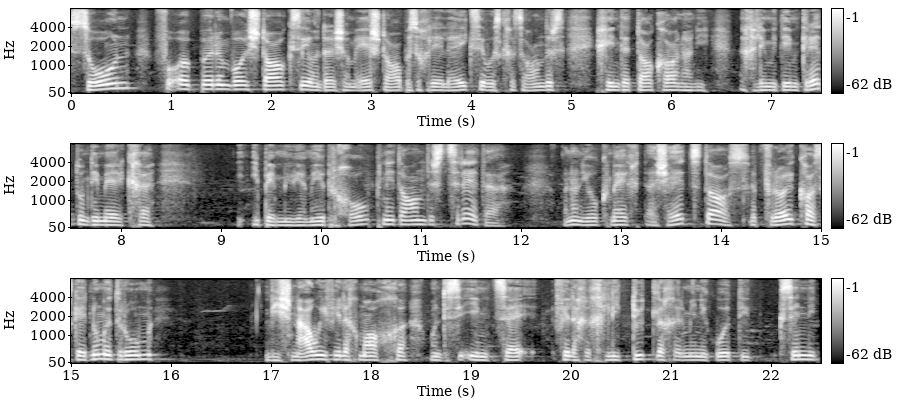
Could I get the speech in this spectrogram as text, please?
Sohn von jemandem, der da war. Und er war am ersten Abend so ein bisschen allein, wo es kein anderes Kind hatte. Dann habe ich ein bisschen mit ihm geredet und ich merke, ich bemühe mich überhaupt nicht anders zu reden. Und dann habe ich auch gemerkt, er schätzt das. Er hat Freude gehabt. Es geht nur darum, wie schnell ich vielleicht mache und ich ihm vielleicht ein bisschen deutlicher meine gute Gesinnung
